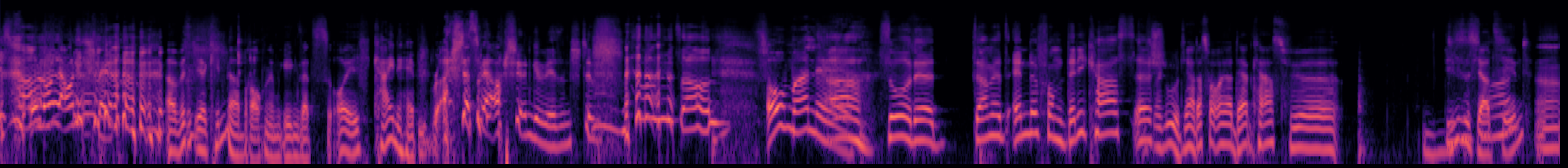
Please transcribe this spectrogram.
ich Oh lol, auch nicht schlecht. Aber wisst ihr, Kinder brauchen im Gegensatz zu euch keine Happy Brush. Das wäre auch schön gewesen, stimmt. So sieht's aus. Oh Mann, ey. Ah, so, der, damit Ende vom Daddycast. Äh, Das war gut. Ja, das war euer Dadcast für dieses, Mal. Jahrzehnt. Äh,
